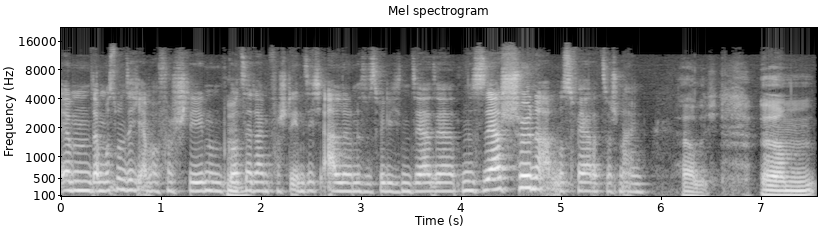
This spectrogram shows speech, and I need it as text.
ähm, da muss man sich einfach verstehen. Und Mhm. Gott sei Dank verstehen sich alle. Und es ist wirklich ein sehr, sehr, eine sehr schöne Atmosphäre zwischen allen. Herrlich. Ähm,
